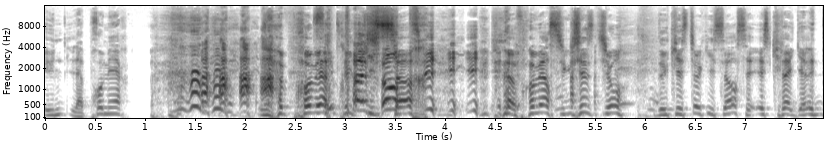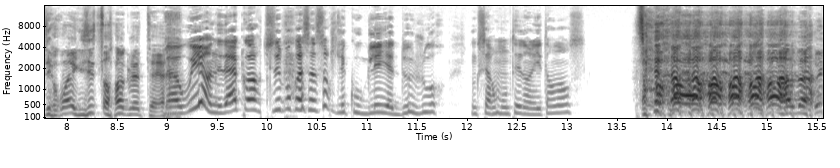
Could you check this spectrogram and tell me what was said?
une, la première, la première truc qui sort, la première suggestion de question qui sort, c'est est-ce que la galette des rois existe en Angleterre? Bah oui, on est d'accord. Tu sais pourquoi ça sort? Je l'ai googlé il y a deux jours. Donc c'est remonté dans les tendances. Ah bah oui.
